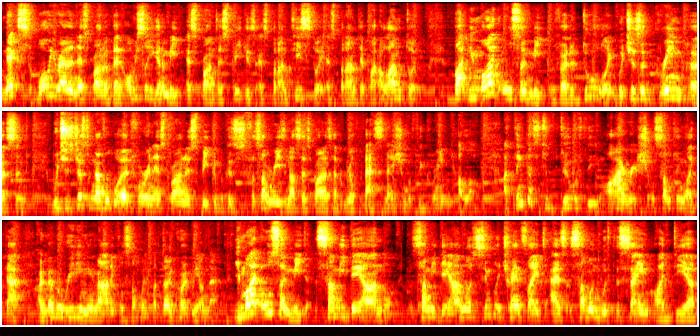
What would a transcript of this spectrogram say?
Next, while you're at an Esperanto event, obviously you're going to meet Esperanto speakers, Esperantistoj, Esperante parolantoi. But you might also meet verduloj, which is a green person, which is just another word for an Esperanto speaker because for some reason us Esperantos have a real fascination with the green color. I think that's to do with the Irish or something like that. I remember reading an article somewhere, but don't quote me on that. You might also meet Samideano. Samideano simply translates as someone with the same idea,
